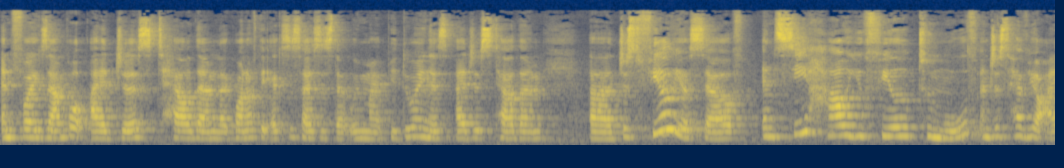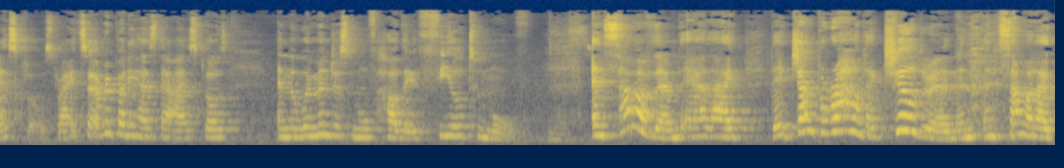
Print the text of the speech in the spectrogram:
And for example, I just tell them, like one of the exercises that we might be doing is I just tell them, uh, just feel yourself and see how you feel to move and just have your eyes closed, right? So everybody has their eyes closed and the women just move how they feel to move. And some of them, they are like, they jump around like children, and, and some are like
